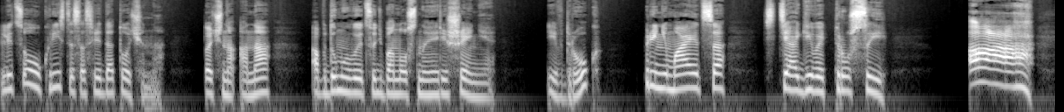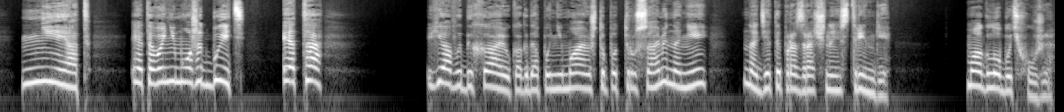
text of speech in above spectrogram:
Лицо у Кристы сосредоточено. Точно она обдумывает судьбоносное решение. И вдруг принимается стягивать трусы. А, Нет! Этого не может быть! Это... Я выдыхаю, когда понимаю, что под трусами на ней надеты прозрачные стринги. Могло быть хуже.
